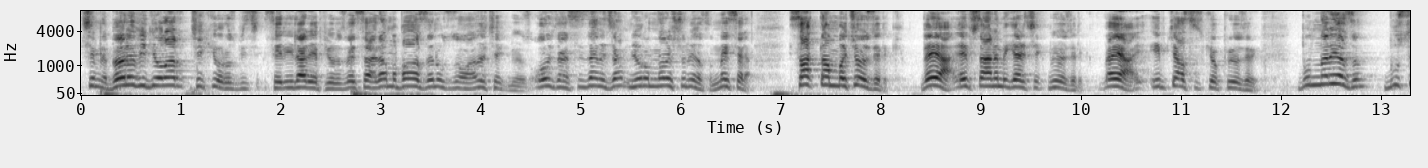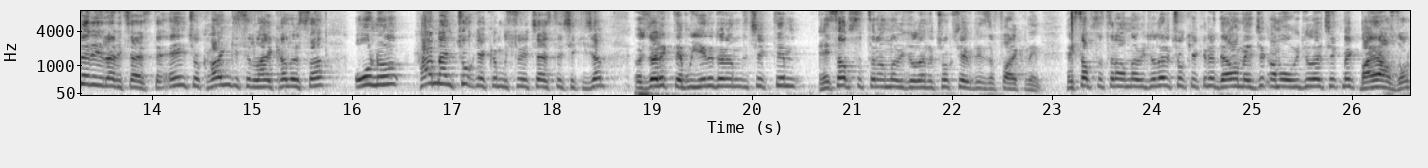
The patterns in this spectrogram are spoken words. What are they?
Şimdi böyle videolar çekiyoruz. Biz seriler yapıyoruz vesaire ama bazılarını uzun zamandır çekmiyoruz. O yüzden sizden ricam yorumlara şunu yazın. Mesela saklambaçı özledik. Veya efsane mi gerçek mi özledik. Veya imkansız köprü özledik. Bunları yazın. Bu seriler içerisinde en çok hangisi like alırsa onu hemen çok yakın bir süre içerisinde çekeceğim. Özellikle bu yeni dönemde çektiğim hesap satın alma videolarını çok sevdiğinizin farkındayım. Hesap satın alma videoları çok yakına devam edecek ama o videoları çekmek bayağı zor.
